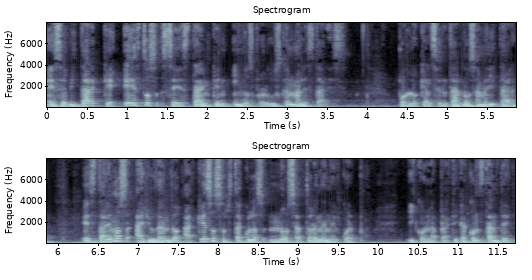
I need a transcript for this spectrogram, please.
es evitar que estos se estanquen y nos produzcan malestares. Por lo que al sentarnos a meditar, estaremos ayudando a que esos obstáculos no se atoren en el cuerpo, y con la práctica constante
